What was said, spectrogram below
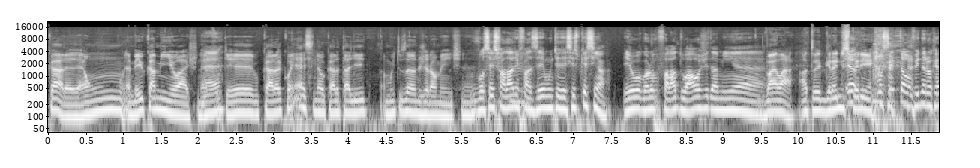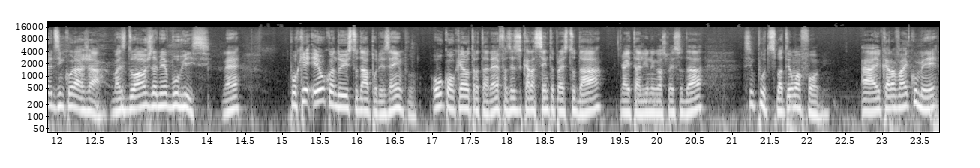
Cara, é um... É meio caminho, eu acho, né? É? Porque o cara conhece, né? O cara tá ali há muitos anos, geralmente, né? Vocês falaram em fazer muito exercício, porque assim, ó, eu agora vou falar do auge da minha. Vai lá, a tua grande Eu- experiência. você que tá ouvindo, eu não quero desencorajar, mas do auge da minha burrice, né? Porque eu, quando eu ia estudar, por exemplo, ou qualquer outra tarefa, às vezes o cara senta pra estudar, aí tá ali o negócio pra estudar, assim, putz, bateu uma fome. Aí o cara vai comer,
